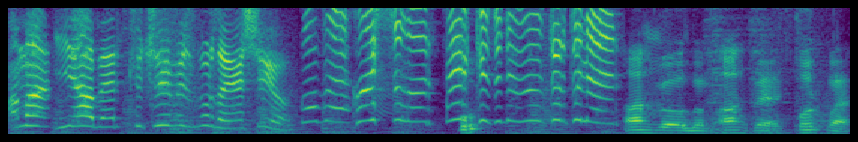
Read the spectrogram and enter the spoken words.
Ama iyi haber küçüğümüz burada yaşıyor. Kaçtılar. Herkesi de öldürdüler. Ah be oğlum ah be korkma.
